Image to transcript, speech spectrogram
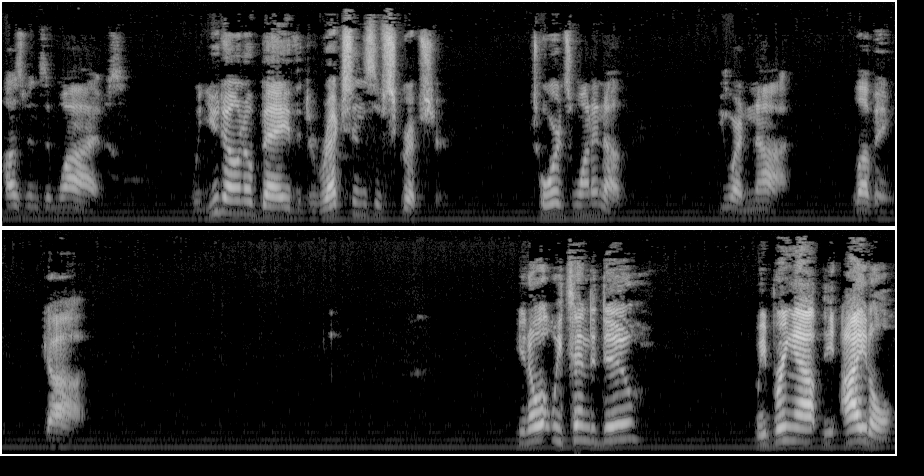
Husbands and wives, when you don't obey the directions of Scripture towards one another, you are not loving God. You know what we tend to do? We bring out the idol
